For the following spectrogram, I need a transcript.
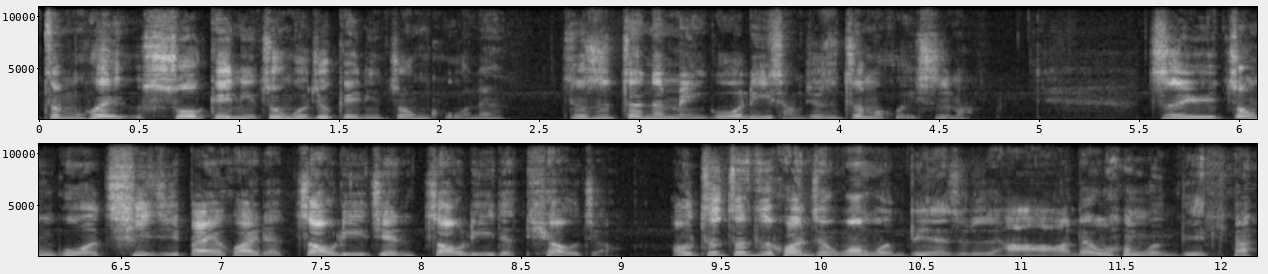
怎么会说给你中国就给你中国呢？就是站在美国立场就是这么回事嘛。至于中国气急败坏的赵立坚、赵立的跳脚，哦，这这次换成汪文斌了，是不是？好好，那汪文斌啊，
